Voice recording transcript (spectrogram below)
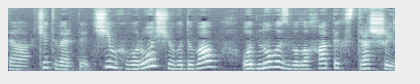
Так, четверте. Чим хворощі годував одного з волохатих страшил?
